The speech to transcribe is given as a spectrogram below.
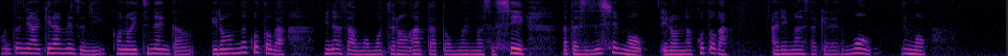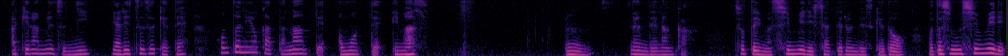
本当に諦めずにこの1年間いろんなことが皆さんももちろんあったと思いますし私自身もいろんなことがありましたけれどもでも諦めずにやり続けて本当に良かったなって思っています。うん、なんでなんかちょっと今しんみりしちゃってるんですけど私もしんみり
